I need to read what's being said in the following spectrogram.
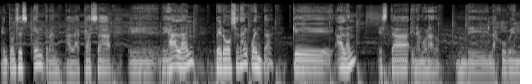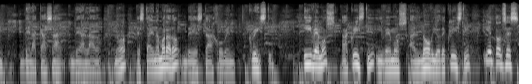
entonces entran a la casa eh, de Alan, pero se dan cuenta que Alan está enamorado de la joven de la casa de al lado, ¿no? Está enamorado de esta joven Christy. Y vemos a Christy y vemos al novio de Christy y entonces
